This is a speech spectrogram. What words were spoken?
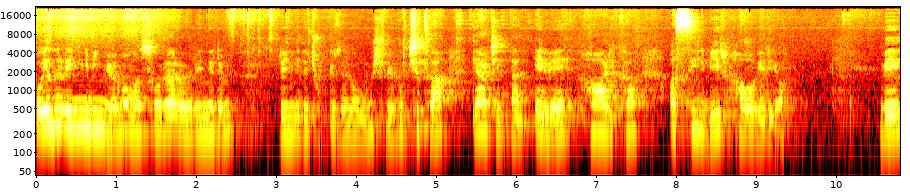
Boyanın rengini bilmiyorum ama sorar öğrenirim. Rengi de çok güzel olmuş ve bu çıta gerçekten eve harika, asil bir hava veriyor. Ve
